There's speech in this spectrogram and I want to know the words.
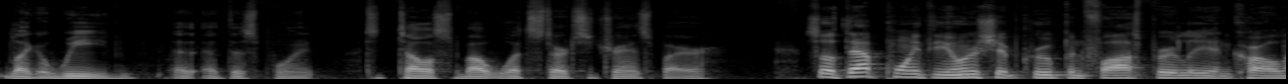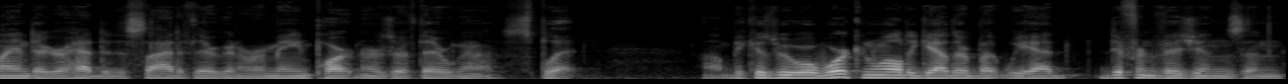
like a weed at, at this point. To tell us about what starts to transpire. So at that point, the ownership group and Fosber Italy and Carl Landegger had to decide if they were going to remain partners or if they were going to split. Uh, because we were working well together, but we had different visions and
